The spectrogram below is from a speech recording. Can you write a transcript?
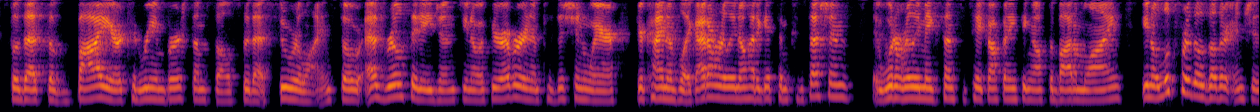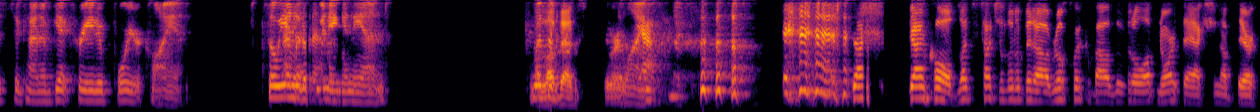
so that the buyer could reimburse themselves for that sewer line. So as real estate agents, you know, if you're ever in a position where you're kind of like, I don't really know how to get them concessions, it wouldn't really make sense to take off anything off the bottom line, you know, look for those other inches to kind of get creative for your client. So we ended up that. winning in the end. I love that sewer line. Yeah. John Kolb, let's touch a little bit uh, real quick about the little up north action up there.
